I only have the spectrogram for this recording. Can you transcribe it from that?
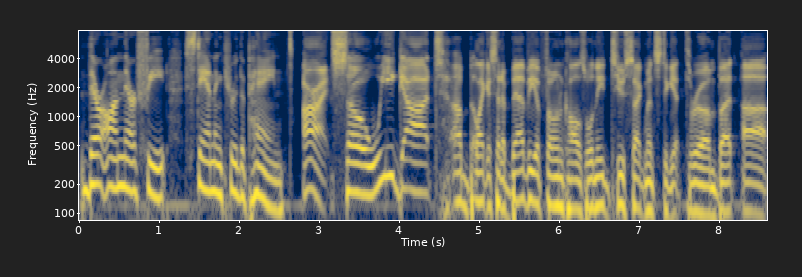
they're on their feet, standing through the pain. All right, so we got, uh, like I said, a bevy of phone calls. We'll need two segments to get through them, but uh,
